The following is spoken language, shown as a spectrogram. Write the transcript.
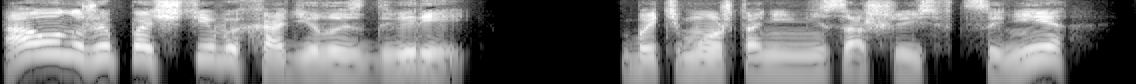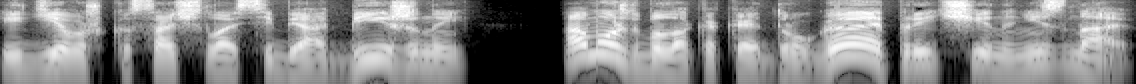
а он уже почти выходил из дверей. Быть может, они не сошлись в цене, и девушка сочла себя обиженной, а может, была какая-то другая причина, не знаю.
